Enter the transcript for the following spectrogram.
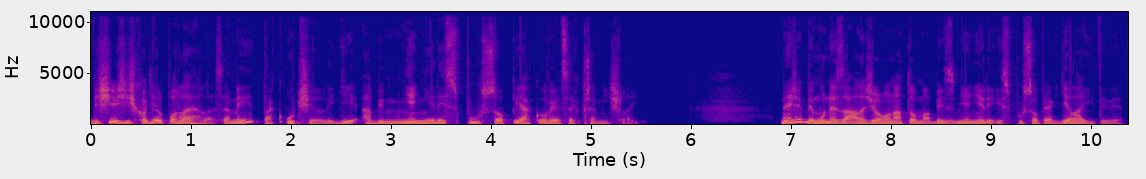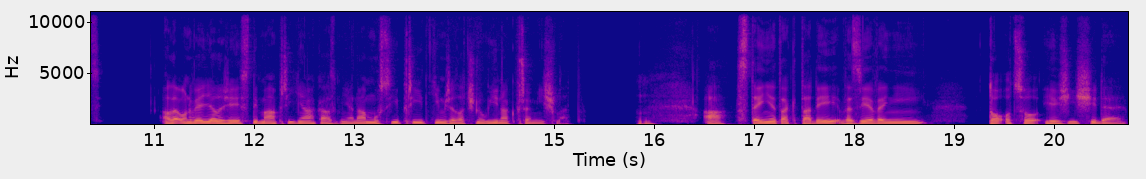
Když Ježíš chodil po hléhle zemi, tak učil lidi, aby měnili způsob, jak o věcech přemýšlejí. Ne, že by mu nezáleželo na tom, aby změnili i způsob, jak dělají ty věci. Ale on věděl, že jestli má přijít nějaká změna, musí přijít tím, že začnou jinak přemýšlet. Hmm. A stejně tak tady ve zjevení to, o co Ježíši jde,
